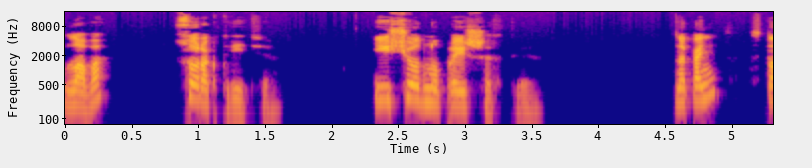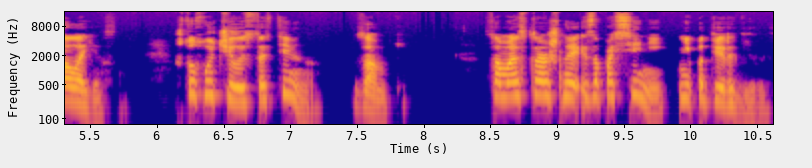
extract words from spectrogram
Глава 43. еще одно происшествие. Наконец стало ясно, что случилось со Стивеном в замке. Самое страшное из опасений не подтвердилось.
